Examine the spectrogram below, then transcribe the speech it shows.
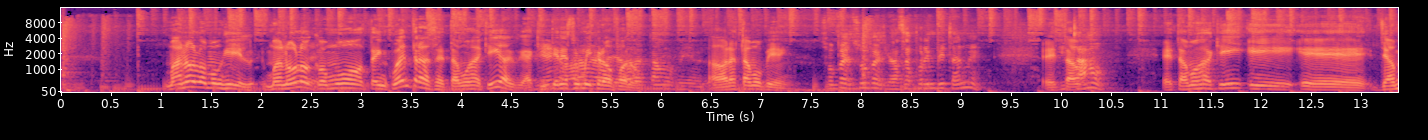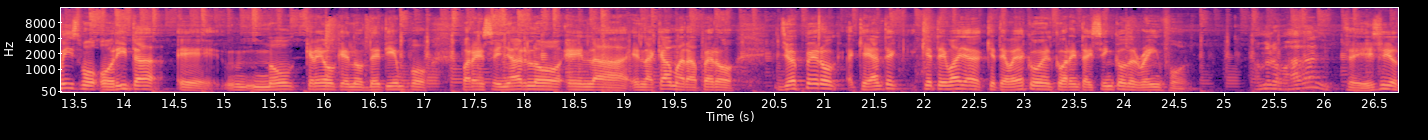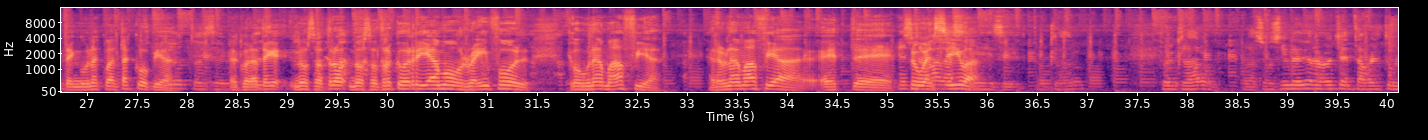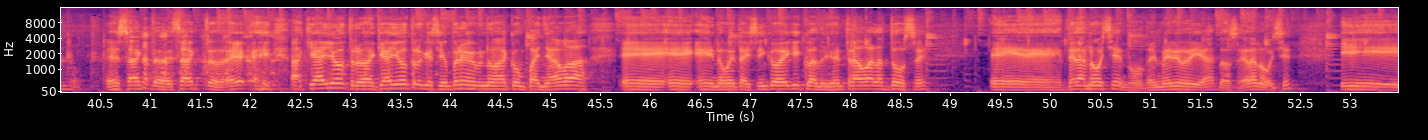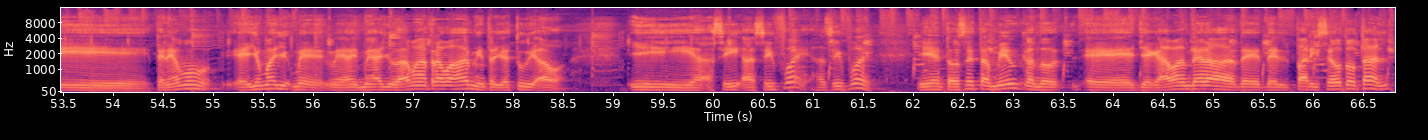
Manolo Monjil. Manolo, ¿cómo te encuentras? Estamos aquí. Aquí tienes un micrófono. Ahora estamos bien. Ahora estamos bien. Súper, súper. Gracias por invitarme. estamos. Estamos aquí y eh, ya mismo ahorita eh, no creo que nos dé tiempo para enseñarlo en la, en la cámara, pero yo espero que antes que te vayas, que te vayas con el 45 de Rainfall. ¿Ah, me lo vas a dar? Sí, sí, yo tengo unas cuantas copias. Acuérdate que nosotros, nosotros corríamos Rainfall con una mafia. Era una mafia este, subversiva. Sí, sí, claro. Estoy claro. A las once y media de la noche entraba el turno. Exacto, exacto. Eh, eh, aquí hay otro, aquí hay otro que siempre nos acompañaba eh, en 95X cuando yo entraba a las 12 de la noche, no, del mediodía, 12 de la noche. Y teníamos, ellos me, me, ayudaban a trabajar mientras yo estudiaba. Y así, así fue, así fue. Y entonces también cuando llegaban de la, del pariseo total,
